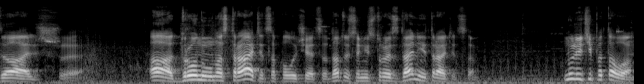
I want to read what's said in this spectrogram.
дальше. А, дроны у нас тратятся, получается, да? То есть они строят здание и тратятся. Ну, или типа того.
